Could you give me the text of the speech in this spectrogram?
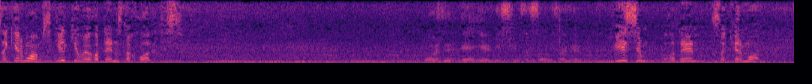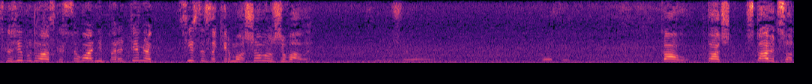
За кермом, скільки ви годин знаходитесь? Кожен день я 8 часов за кермо. 8 годин за кермом. Скажіть, будь ласка, сьогодні перед тим як сісти за кермо, що ви вживали? Що? Кофе. Каву, точно, 100%.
